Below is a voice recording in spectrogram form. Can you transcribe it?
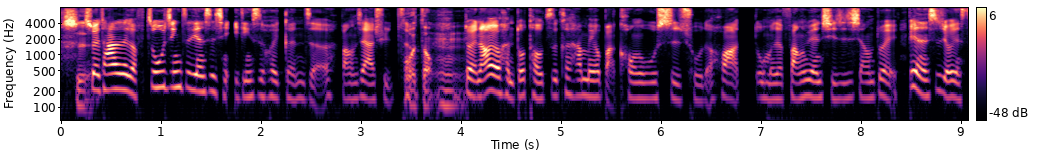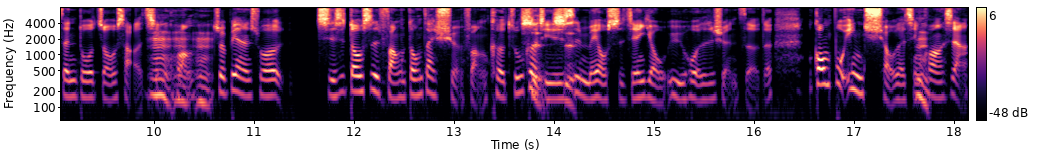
是，所以他那个租金这件事情一定是会跟着房价去涨。我懂，嗯，对，然后有很多投资客他没有把空屋释出的话，我们的房源其实相对变成是有点僧多粥少的情况，嗯嗯嗯就变成说。其实都是房东在选房客，租客其实是没有时间犹豫或者是选择的，供不应求的情况下。嗯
